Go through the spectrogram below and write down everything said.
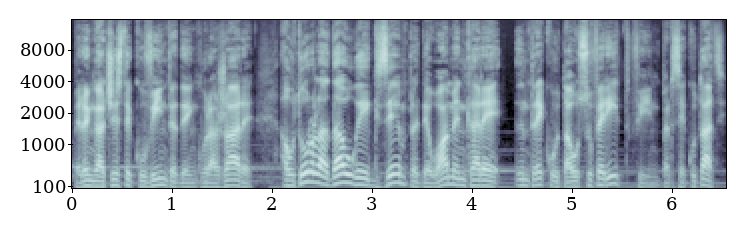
Pe lângă aceste cuvinte de încurajare, autorul adaugă exemple de oameni care în trecut au suferit fiind persecutați.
